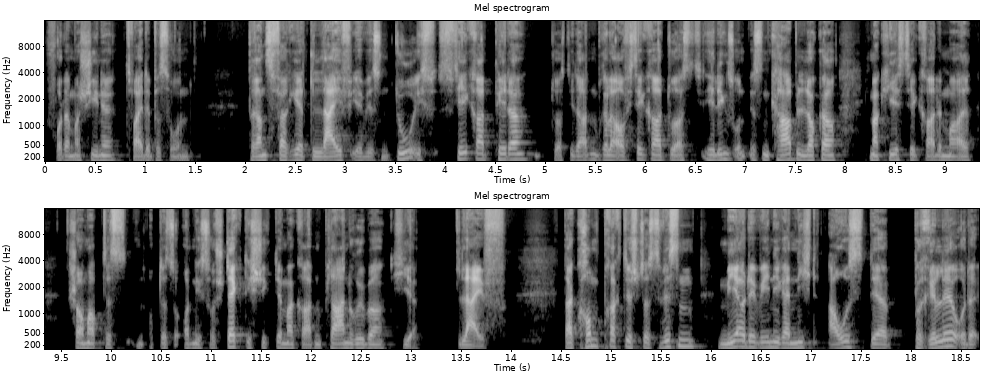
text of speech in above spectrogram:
vor der Maschine, zweite Person transferiert live ihr Wissen. Du, ich sehe gerade, Peter, du hast die Datenbrille auf, ich sehe gerade, du hast hier links unten ist ein Kabel locker, ich markiere es dir gerade mal, schau mal, ob das, ob das ordentlich so steckt. Ich schicke dir mal gerade einen Plan rüber, hier, live. Da kommt praktisch das Wissen mehr oder weniger nicht aus der Brille oder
